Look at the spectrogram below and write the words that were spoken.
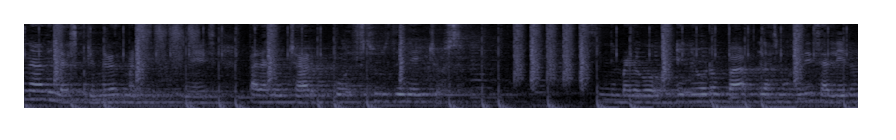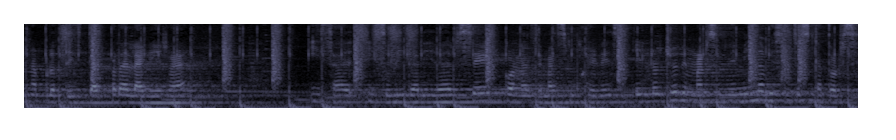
una de las primeras manifestaciones para luchar por sus derechos. Embargo, en Europa las mujeres salieron a protestar para la guerra y solidarizarse con las demás mujeres el 8 de marzo de 1914.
